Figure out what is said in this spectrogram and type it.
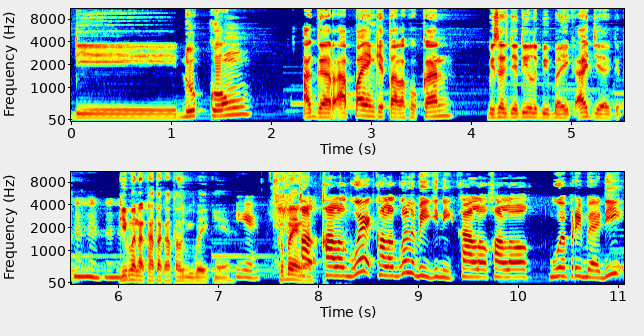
didukung agar apa yang kita lakukan bisa jadi lebih baik aja gitu. Mhm, mhm. Gimana kata-kata lebih baiknya? Iya. Kal- nggak? Kalau gue kalau gue lebih gini, kalau kalau gue pribadi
